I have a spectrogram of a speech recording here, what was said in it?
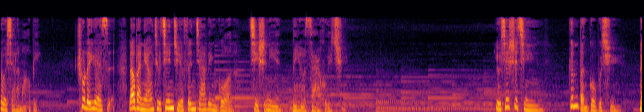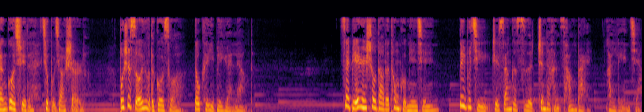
落下了毛病。出了月子，老板娘就坚决分家另过了，几十年没有再回去。有些事情根本过不去，能过去的就不叫事儿了。不是所有的过错都可以被原谅的。在别人受到的痛苦面前。对不起，这三个字真的很苍白，很廉价。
